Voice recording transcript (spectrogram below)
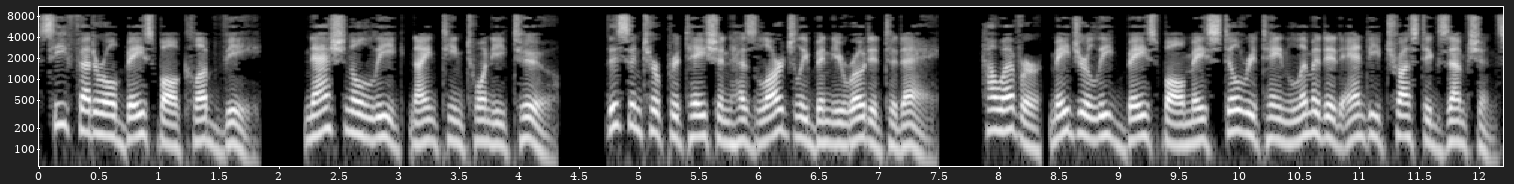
See Federal Baseball Club v. National League 1922. This interpretation has largely been eroded today. However, Major League Baseball may still retain limited antitrust exemptions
